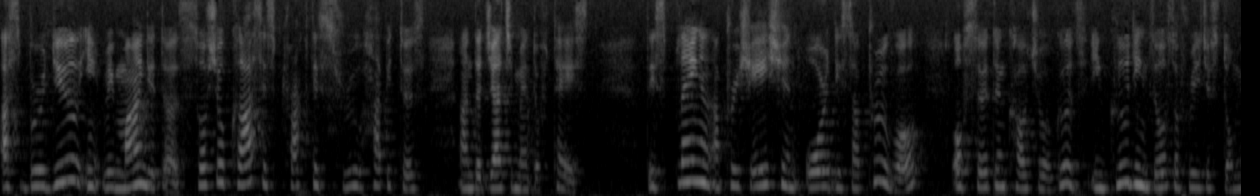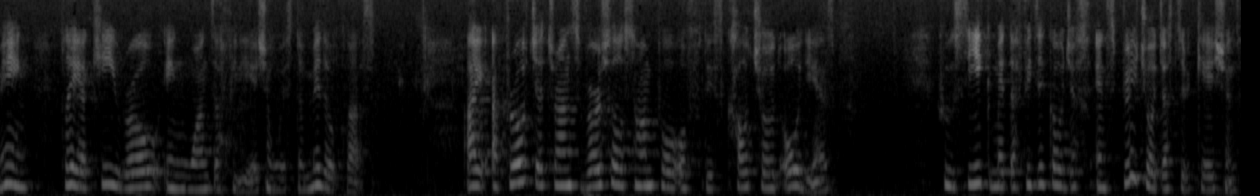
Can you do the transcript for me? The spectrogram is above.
As Bourdieu reminded us, social class is practiced through habitus and the judgment of taste, displaying an appreciation or disapproval of certain cultural goods, including those of religious domain, play a key role in one's affiliation with the middle class. I approach a transversal sample of this cultured audience who seek metaphysical and spiritual justifications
